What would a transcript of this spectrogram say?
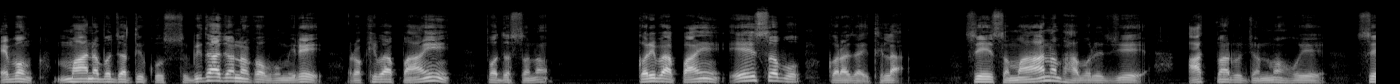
ଏବଂ ମାନବ ଜାତିକୁ ସୁବିଧାଜନକ ଭୂମିରେ ରଖିବା ପାଇଁ ପ୍ରଦର୍ଶନ କରିବା ପାଇଁ ଏସବୁ କରାଯାଇଥିଲା। ସେ ସମାନ ଭାବରେ ଯିଏ ଆତ୍ମାରୁ ଜନ୍ମ ହୁଏ ସେ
